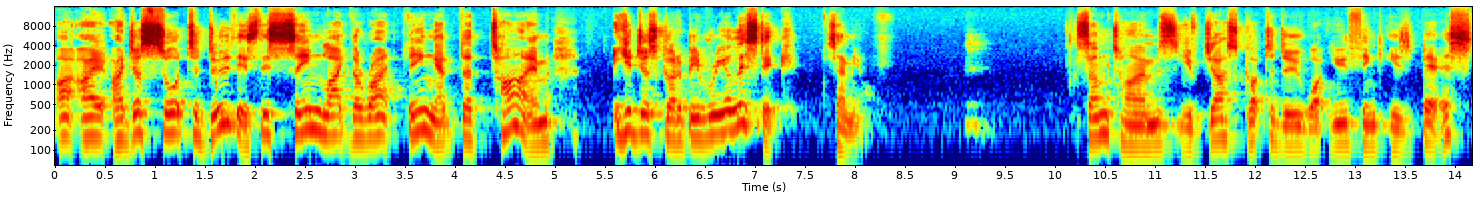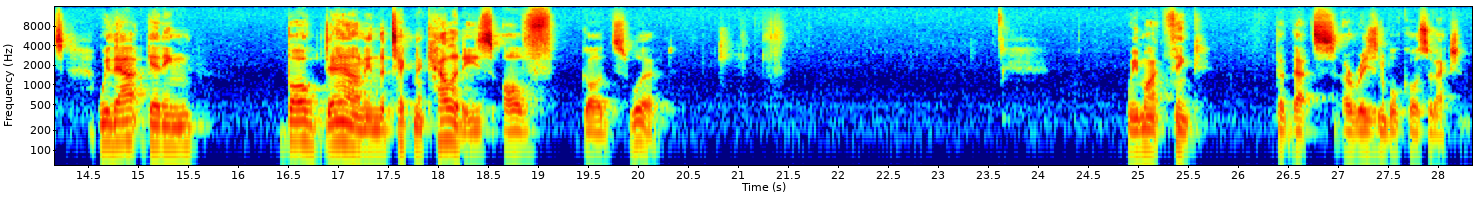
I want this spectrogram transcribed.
I, I, I, just sought to do this. This seemed like the right thing at the time. You just got to be realistic, Samuel. Sometimes you've just got to do what you think is best without getting bogged down in the technicalities of God's word. We might think that that's a reasonable course of action.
